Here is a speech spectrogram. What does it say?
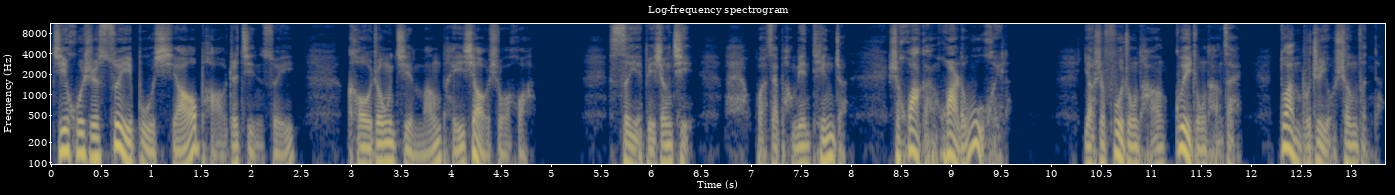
几乎是碎步小跑着紧随，口中紧忙陪笑说话：“四爷别生气，我在旁边听着，是话赶话的误会了。要是副中堂、贵中堂在，断不至有生分的。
